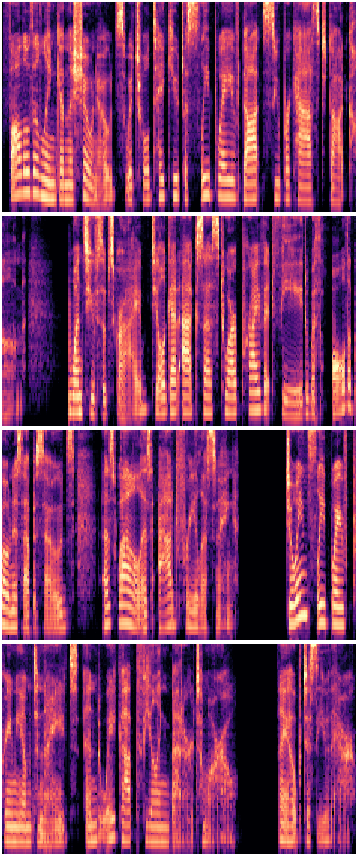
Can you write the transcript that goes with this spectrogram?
follow the link in the show notes, which will take you to sleepwave.supercast.com. Once you've subscribed, you'll get access to our private feed with all the bonus episodes, as well as ad free listening. Join Sleepwave Premium tonight and wake up feeling better tomorrow. I hope to see you there.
